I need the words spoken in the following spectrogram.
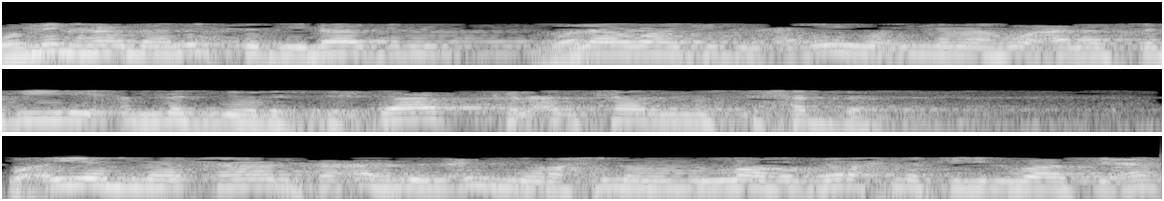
ومنها ما ليس بلازم ولا واجب عليه وإنما هو على سبيل الندب والاستحباب كالأذكار المستحبة. وأيا ما كان فأهل العلم رحمهم الله برحمته الواسعة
